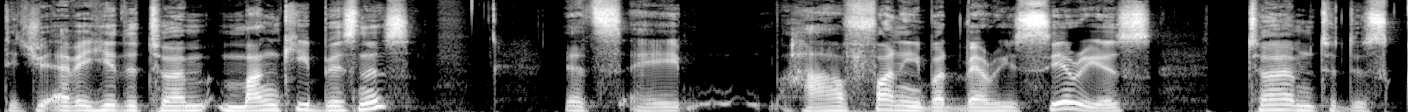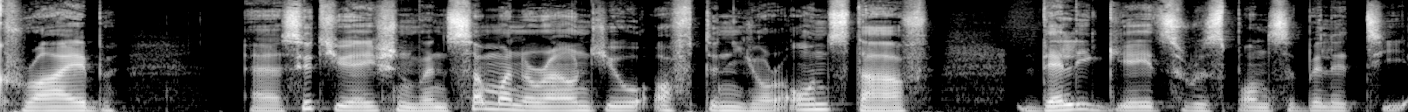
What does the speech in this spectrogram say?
Did you ever hear the term monkey business? It's a half funny but very serious term to describe a situation when someone around you, often your own staff, delegates responsibility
